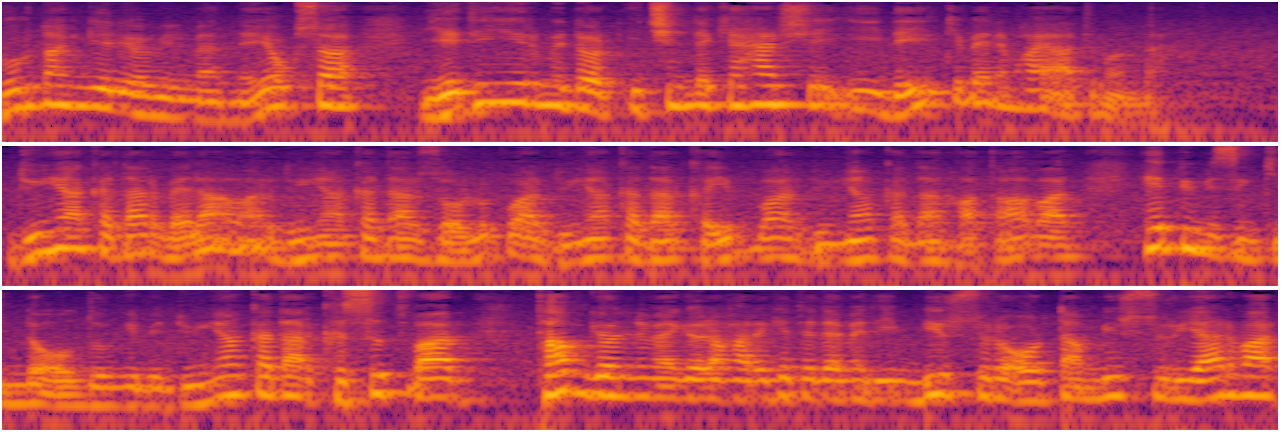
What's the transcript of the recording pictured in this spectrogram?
Buradan geliyor bilmem ne. Yoksa 7-24 içindeki her şey iyi değil ki benim hayatımında. Dünya kadar bela var, dünya kadar zorluk var, dünya kadar kayıp var, dünya kadar hata var. Hepimizinkinde olduğu gibi dünya kadar kısıt var. Tam gönlüme göre hareket edemediğim bir sürü ortam, bir sürü yer var.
